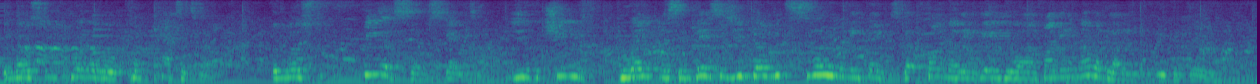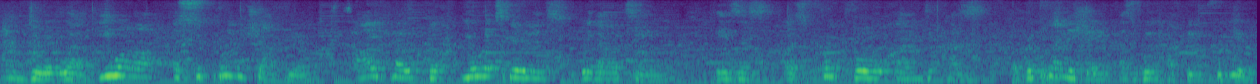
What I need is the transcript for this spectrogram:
the most incredible competitor, the most fearsome skater. You've achieved greatness in this as you've done with so many things, but finally here you are finding another bloody thing you can do and do it well. You are a supreme champion. I hope that your experience with our team is as, as fruitful and as replenishing as we have been for you.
